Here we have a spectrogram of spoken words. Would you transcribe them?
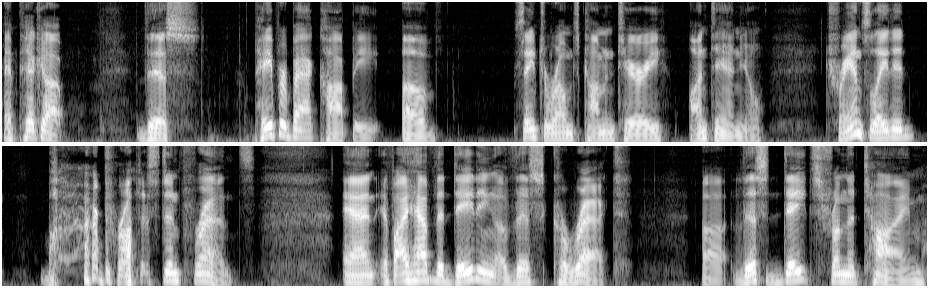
and pick up this paperback copy of St. Jerome's commentary on Daniel, translated by our Protestant friends. And if I have the dating of this correct, uh, this dates from the time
